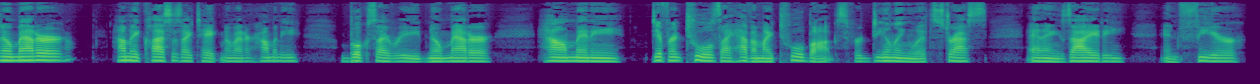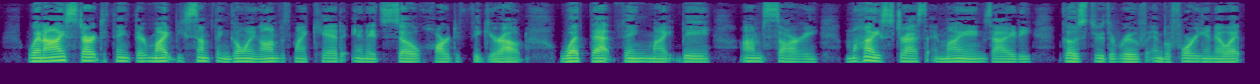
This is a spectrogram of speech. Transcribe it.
no matter how many classes I take, no matter how many books I read, no matter how many different tools I have in my toolbox for dealing with stress and anxiety and fear when I start to think there might be something going on with my kid and it's so hard to figure out what that thing might be, I'm sorry. My stress and my anxiety goes through the roof. And before you know it,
